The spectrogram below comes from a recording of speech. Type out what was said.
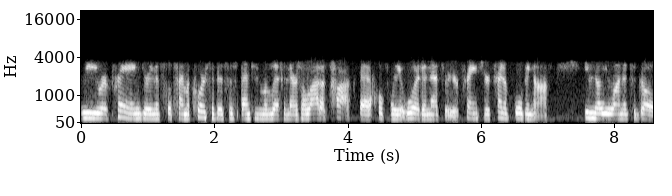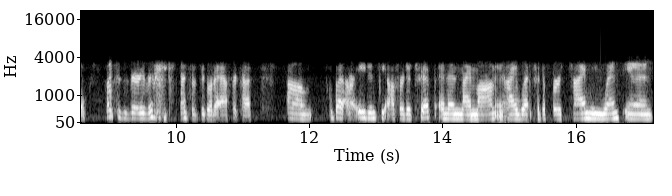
we were praying during this whole time, of course, that the suspension would lift, and there was a lot of talk that hopefully it would, and that's what you're praying. So you're kind of holding off, even though you wanted to go. Plus, it's very, very expensive to go to Africa. Um, but our agency offered a trip, and then my mom and I went for the first time. We went in,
